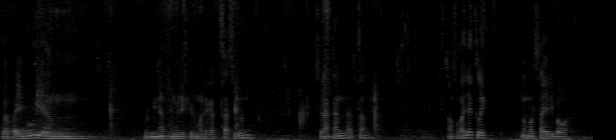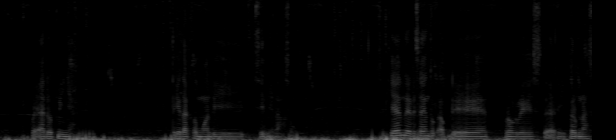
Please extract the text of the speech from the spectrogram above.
bapak ibu yang berminat memiliki rumah dekat stasiun silakan datang. Langsung aja klik nomor saya di bawah wa.me nya. Nanti kita ketemuan di sini langsung. Sekian dari saya untuk update progres dari Perumnas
